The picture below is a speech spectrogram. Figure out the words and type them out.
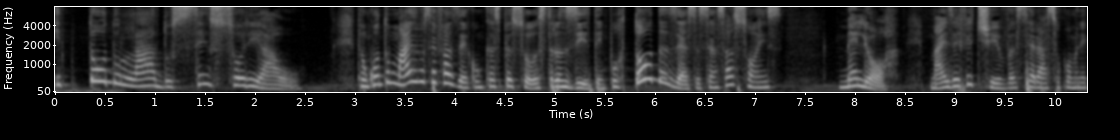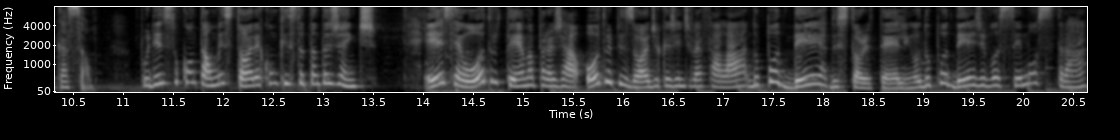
e todo o lado sensorial. Então, quanto mais você fazer com que as pessoas transitem por todas essas sensações, melhor, mais efetiva será a sua comunicação. Por isso, contar uma história conquista tanta gente. Esse é outro tema para já outro episódio que a gente vai falar do poder do storytelling ou do poder de você mostrar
